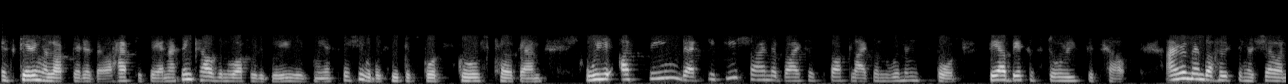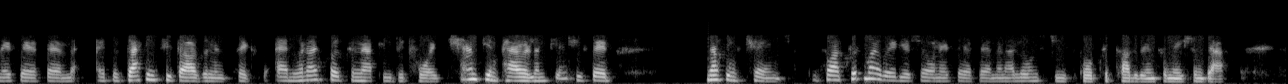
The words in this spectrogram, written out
It's getting a lot better, though, I have to say. And I think Kelvin Watt would agree with me, especially with the Super Sports Schools program. We are seeing that if you shine a brighter spotlight on women's sport, there are better stories to tell. I remember hosting a show on SAFM. It was back in 2006. And when I spoke to Natalie du Toit, champion Paralympian, she said, Nothing's changed. So I quit my radio show on SAFM and I launched G Sport to plug the information gap.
